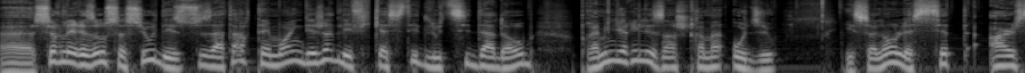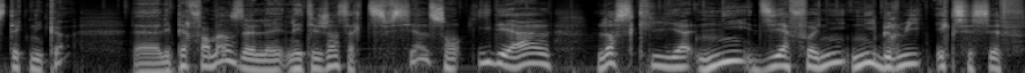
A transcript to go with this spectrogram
Euh, sur les réseaux sociaux, des utilisateurs témoignent déjà de l'efficacité de l'outil d'Adobe pour améliorer les enregistrements audio. Et selon le site Ars Technica, euh, les performances de l'intelligence artificielle sont idéales lorsqu'il n'y a ni diaphonie ni bruit excessif.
